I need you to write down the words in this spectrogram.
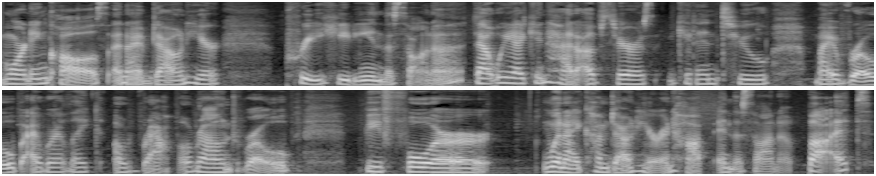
Morning calls and I'm down here preheating the sauna. That way I can head upstairs, get into my robe. I wear like a wrap around robe before when I come down here and hop in the sauna. But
